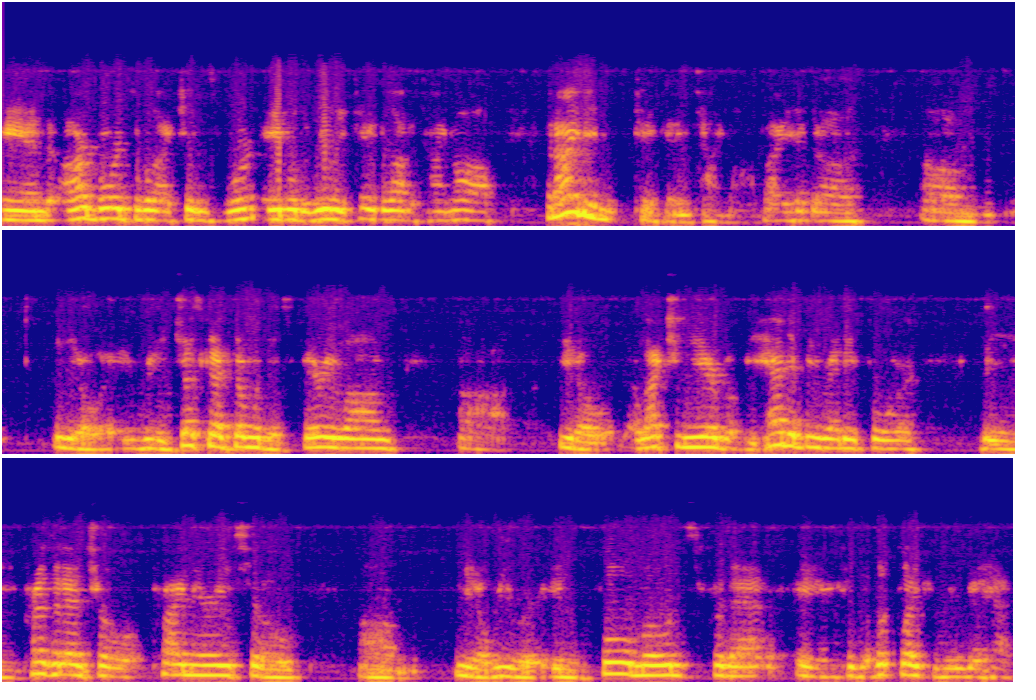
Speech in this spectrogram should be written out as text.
and our boards of elections weren't able to really take a lot of time off, and I didn't take any time off. I had, uh, um, you know, we just got done with this very long, uh, you know, election year, but we had to be ready for the presidential primary, so um, you know, we were in full modes for that because it looked like we were going to have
